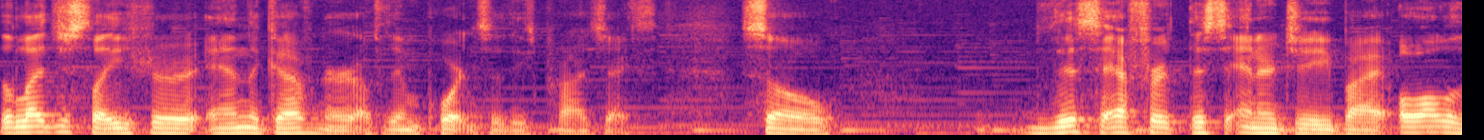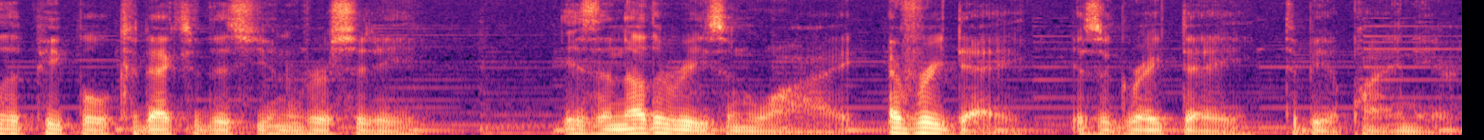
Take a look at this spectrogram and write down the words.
the legislature and the governor of the importance of these projects. So this effort, this energy by all of the people connected to this university is another reason why every day is a great day to be a pioneer.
